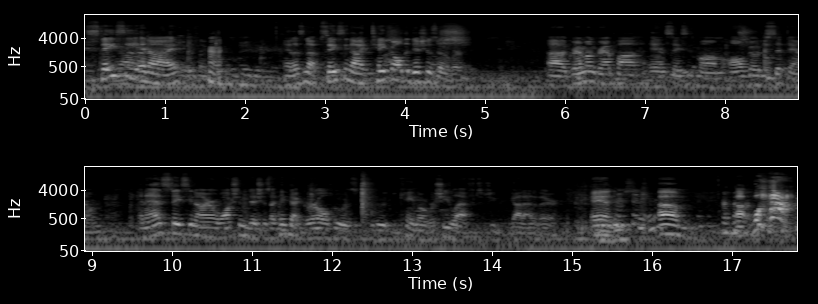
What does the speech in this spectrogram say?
Stacy and I, hey, listen up. Stacy and I take all the dishes over. Uh, Grandma and Grandpa and Stacy's mom all go to sit down. And as Stacy and I are washing the dishes, I think that girl who was who came over, she left. She got out of there. And um, uh, waha!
